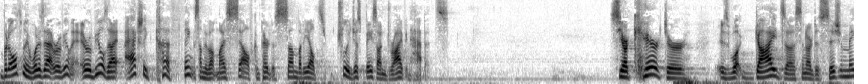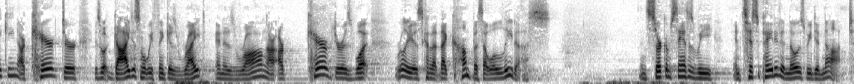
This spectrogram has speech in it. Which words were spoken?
But ultimately, what does that reveal? It reveals that I actually kind of think something about myself compared to somebody else, truly just based on driving habits. See, our character is what guides us in our decision making. Our character is what guides us in what we think is right and is wrong. Our, our character is what really is kind of that, that compass that will lead us. In circumstances we anticipated and those we did not.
